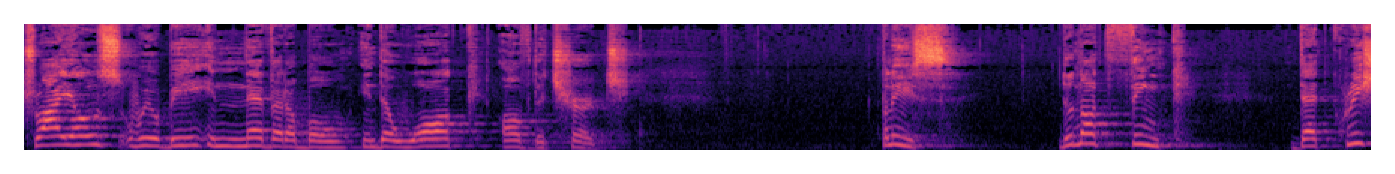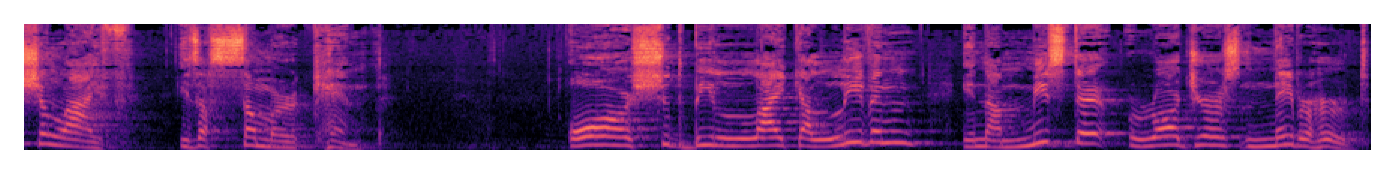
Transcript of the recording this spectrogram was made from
Trials will be inevitable in the walk of the church. Please do not think that Christian life is a summer camp or should be like a living in a Mr. Rogers neighborhood,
